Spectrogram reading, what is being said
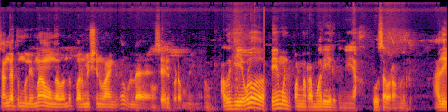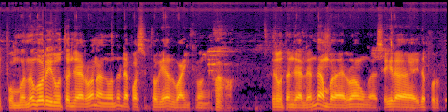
சங்கத்து மூலியமா அவங்க வந்து பர்மிஷன் வாங்கி தான் உள்ள. செயல்பட முடியுங்க. அதுக்கு எவ்வளோ பேமெண்ட் பண்ணுற மாதிரி இருக்குங்க ஐயா? புதுசா வரவங்களுக்கு? அது இப்போ வந்து ஒரு இருபத்தஞ்சாயிரம் ரூபா நாங்கள் வந்து டெபாசிட் தொகையாக அது வாங்கிக்குவாங்க. இருபத்தஞ்சாயிரம்லேருந்து ஐம்பதாயிரம் ரூபா அவங்க செய்கிற இதை பொறுத்து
